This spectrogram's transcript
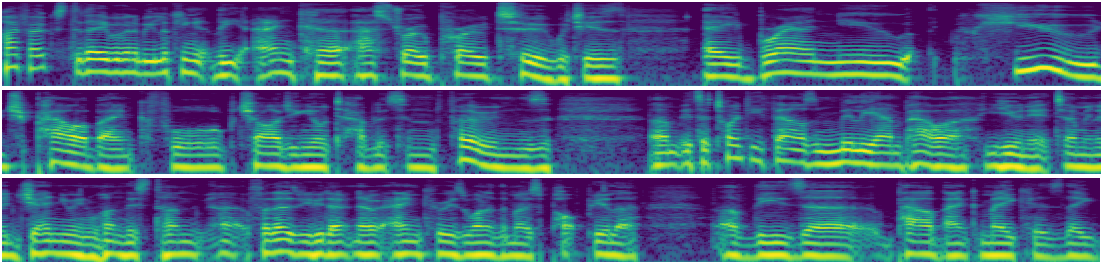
Hi folks, today we're going to be looking at the Anker Astro Pro 2 which is a brand new huge power bank for charging your tablets and phones. Um, it's a 20,000 milliamp hour unit, I mean a genuine one this time. Uh, for those of you who don't know, Anker is one of the most popular of these uh, power bank makers. They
